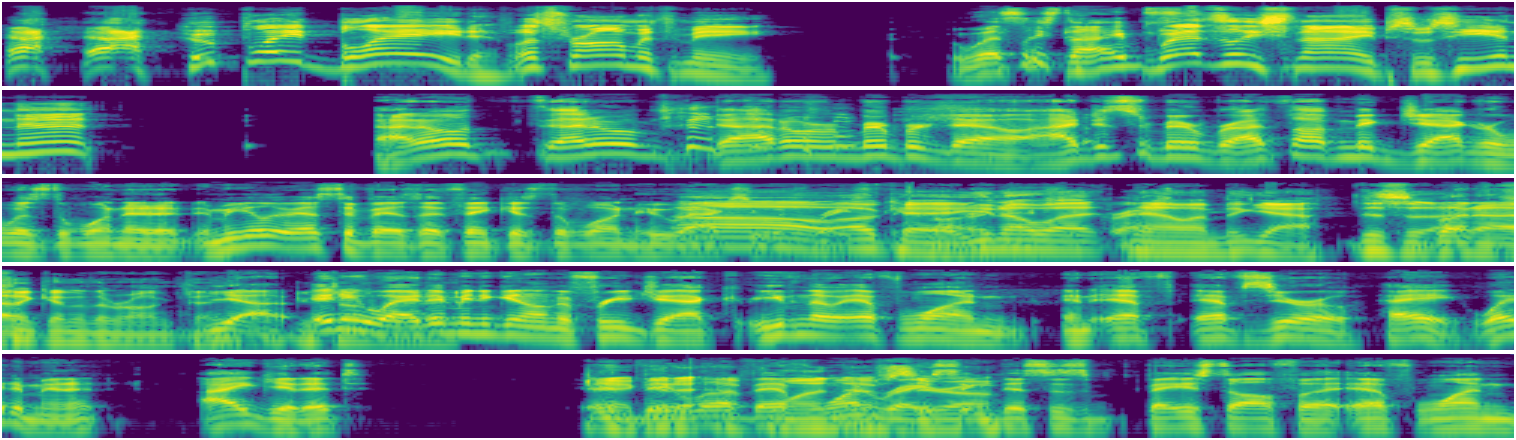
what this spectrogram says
Who played Blade? What's wrong with me? Wesley Snipes. Wesley Snipes. Was he in that? I don't, I don't, I don't remember now. I just remember I thought Mick Jagger was the one in it. Emilio Estevez, I think, is the one who actually. Oh, okay. You know what? crashed. Now I'm yeah. This is But, I'm uh, thinking of the wrong thing. Yeah. You're Anyway, I didn't mean to get on a Freejack, even though F one and F F zero. Hey, wait a minute, I get it. Yeah, they love F F1, F-Zero. racing. This is based off a F one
